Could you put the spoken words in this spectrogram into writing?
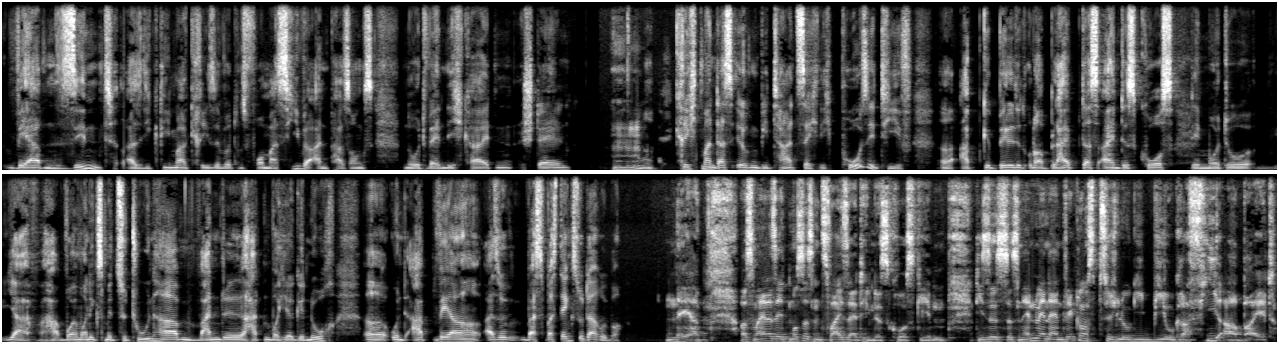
Werden sind. Also die Klimakrise wird uns vor massive Anpassungsnotwendigkeiten stellen Mhm. Kriegt man das irgendwie tatsächlich positiv äh, abgebildet oder bleibt das ein Diskurs dem Motto, ja, wollen wir nichts mit zu tun haben, Wandel hatten wir hier genug äh, und Abwehr? Also was, was denkst du darüber? Naja, aus meiner Sicht muss es einen zweiseitigen Diskurs geben. Dieses, das nennen wir in der Entwicklungspsychologie Biografiearbeit.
